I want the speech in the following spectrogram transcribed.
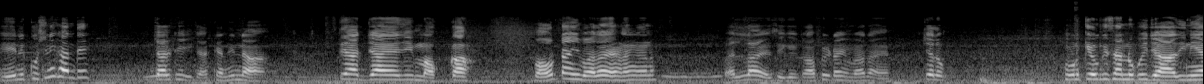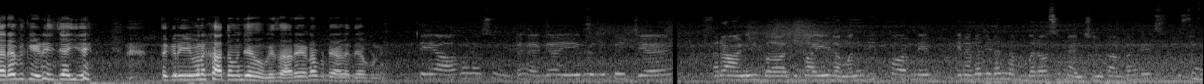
ਇਹ ਨਹੀਂ ਕੁਛ ਨਹੀਂ ਖਾਂਦੇ? ਚੱਲ ਠੀਕ ਹੈ ਕਹਿੰਦੀ ਨਾ। ਤੇ ਅੱਜ ਆਇਆ ਜੀ ਮੌਕਾ। ਬਹੁਤ ਟਾਈਮ ਬਾਅਦ ਆਇਆ ਹਨਾ ਪਹਿਲਾਂ ਆਏ ਸੀਗੇ, ਕਾਫੀ ਟਾਈਮ ਬਾਅਦ ਆਏ ਚਲੋ। ਹੁਣ ਕਿਉਂਕਿ ਸਾਨੂੰ ਕੋਈ ਯਾਦ ਹੀ ਨਹੀਂ ਆ ਰਿਹਾ ਵੀ ਕਿਹੜੇ ਜਾਈਏ। ਤਕਰੀਬਨ ਖਤਮ ਜੇ ਹੋ ਗਏ ਸਾਰੇ ਹਨਾ, ਪਟਿਆਲੇ ਦੇ ਆਪਣੇ। ਆਹ ਵਾਲਾ ਸੂਟ ਹੈਗਾ, ਇਹ ਮੈਨੂੰ ਭੇਜਿਆ ਹੈ ਰਾਣੀ ਬਾਗ ਬਾਈ ਰਮਨਦੀਪ ਕੌਰ ਨੇ। ਇਹਨਾਂ ਦਾ ਜਿਹੜਾ ਨੰਬਰ ਆ ਉਹ ਅਸੀਂ ਮੈਂਸ਼ਨ ਕਰ ਦਾਂਗੇ। ਸੂਟ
